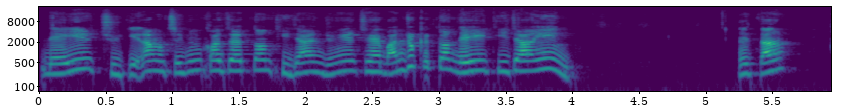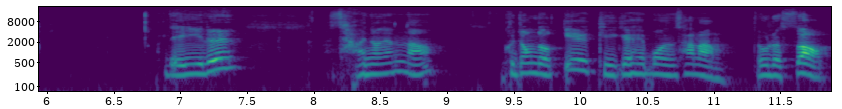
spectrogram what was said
네일 주기랑 지금까지 했던 디자인 중에 제일 만족했던 네일 디자인. 일단 네일을 4년 했나? 그 정도 낄 길게 해본 사람으로서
